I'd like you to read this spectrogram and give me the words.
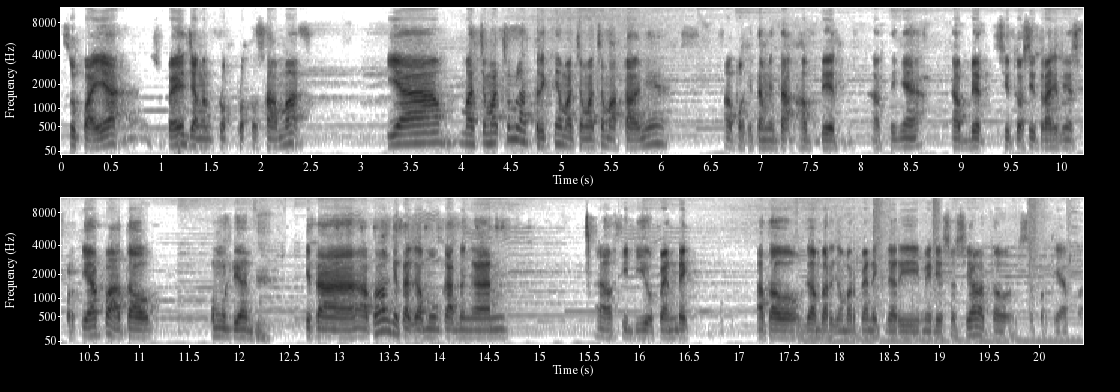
supaya supaya jangan plok-plok sama ya macam-macam lah triknya, macam-macam akalnya. Apa kita minta update, artinya update situasi terakhirnya seperti apa atau kemudian kita apa kita gabungkan dengan uh, video pendek atau gambar-gambar pendek dari media sosial atau seperti apa.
